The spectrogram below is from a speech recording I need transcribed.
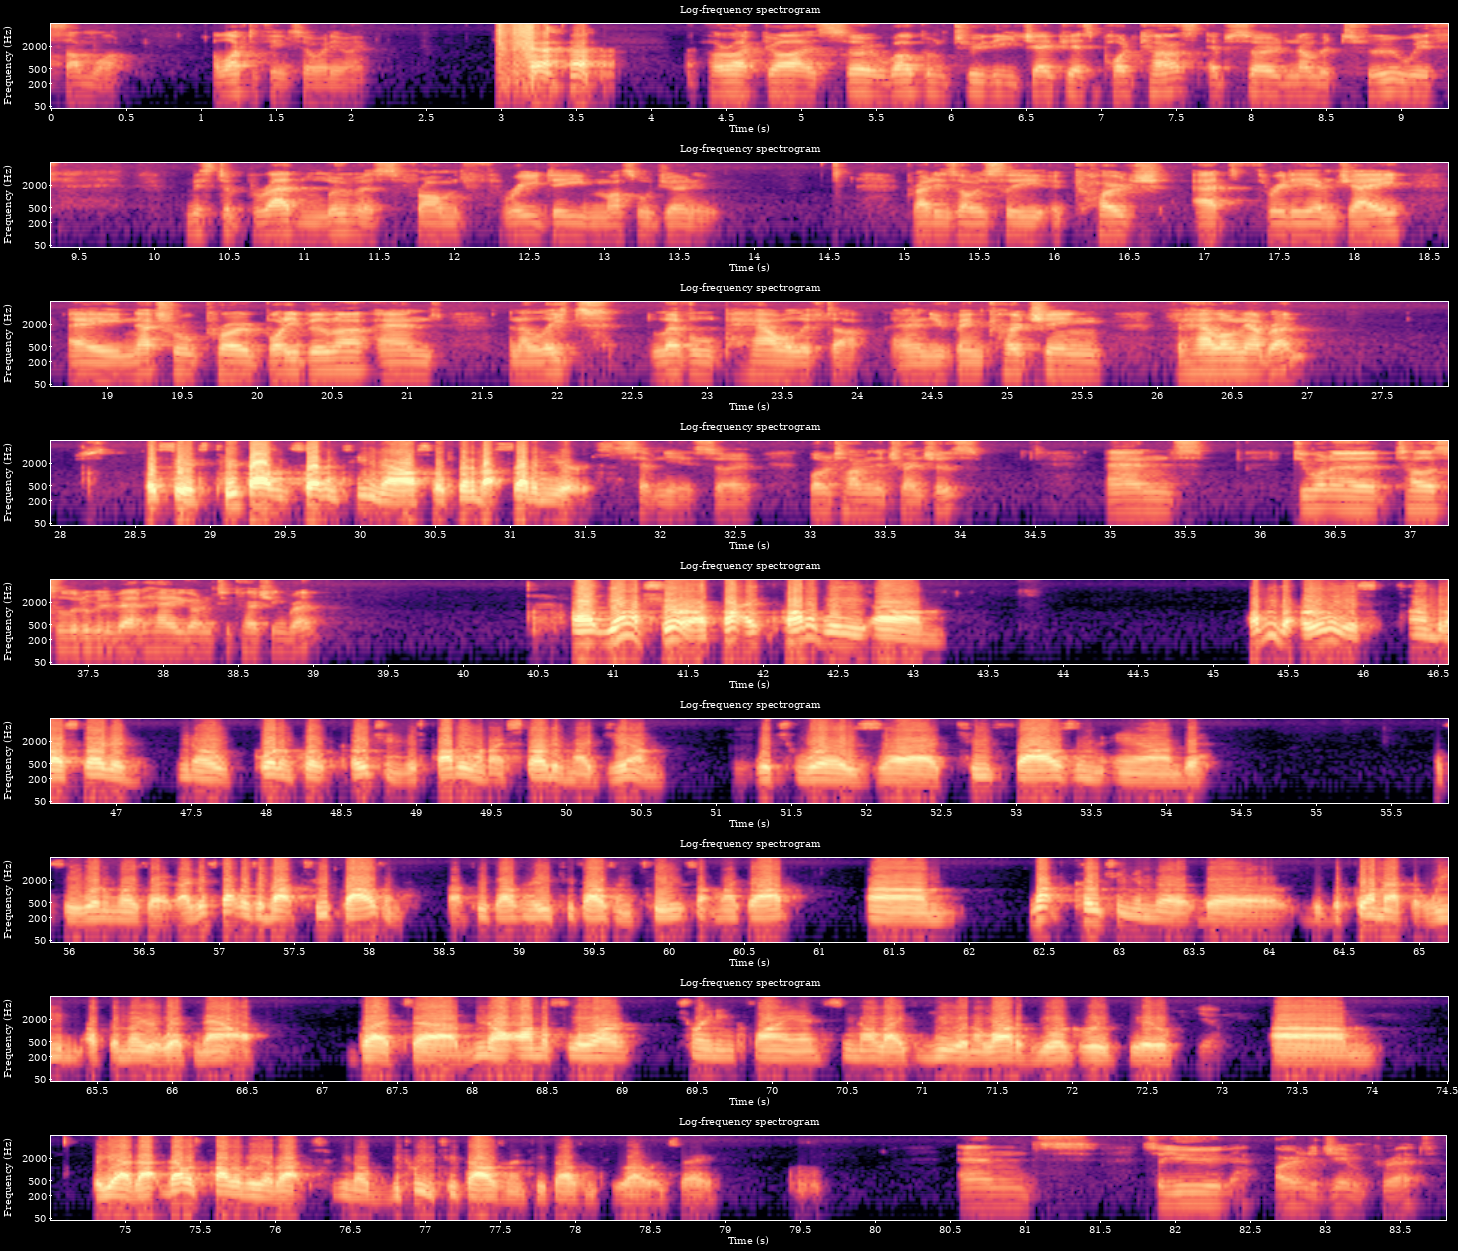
Somewhat. I like to think so anyway. All right, guys. So, welcome to the JPS podcast, episode number two, with Mr. Brad Loomis from 3D Muscle Journey. Brad is obviously a coach at 3DMJ, a natural pro bodybuilder, and an elite level powerlifter. And you've been coaching for how long now, Brad? Let's see, it's 2017 now, so it's been about seven years. Seven years. So, a lot of time in the trenches. And do you want to tell us a little bit about how you got into coaching, Brad? Uh, yeah, sure. I thought probably um, probably the earliest time that I started, you know, quote unquote coaching was probably when I started my gym, which was uh, 2000 and let's see, when was that? I guess that was about 2000, about 2008, 2002, something like that. Um, not coaching in the, the the format that we are familiar with now, but um, you know, on the floor training clients, you know, like you and a lot of your group do. Yeah. Um, but yeah, that that was probably about you know between 2000 and 2002, I would say. And so you owned a gym, correct?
